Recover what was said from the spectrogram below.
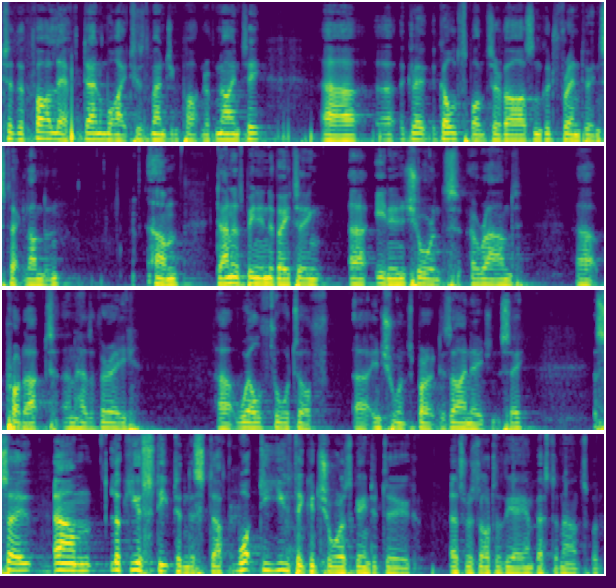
to the far left. Dan White, who's the managing partner of 90, uh, a gold sponsor of ours and good friend to Instech London. Um, Dan has been innovating uh, in insurance around uh, product and has a very uh, well thought of uh, insurance product design agency. So, um, look, you're steeped in this stuff. What do you think insurers are going to do as a result of the AM Best announcement?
